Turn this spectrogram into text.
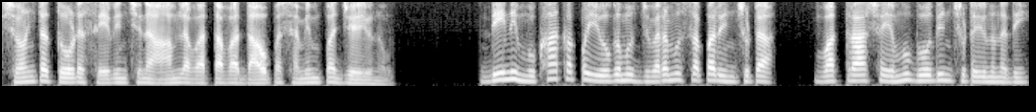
షొంటతోడ సేవించిన ఆమ్లవతవ దౌపశమింపజేయును. దీని ముఖాకపయోగము జ్వరము సపరించుట వత్రాశయము బోధించుటయునున్నది.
